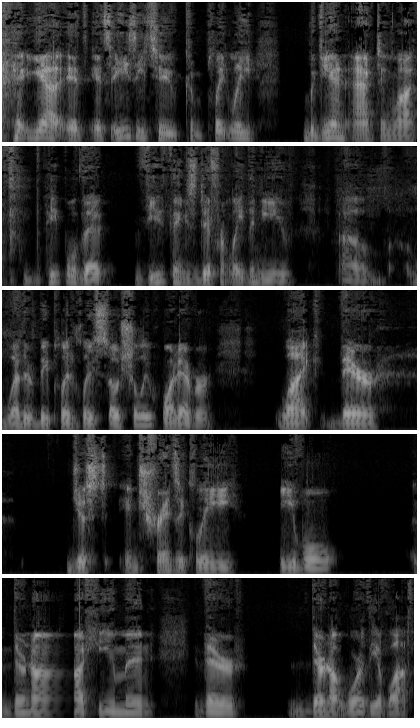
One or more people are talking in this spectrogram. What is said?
yeah, it, it's easy to completely begin acting like the people that view things differently than you, um, whether it be politically, socially, whatever, like they're just intrinsically evil. They're not, human. They're they're not worthy of life.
